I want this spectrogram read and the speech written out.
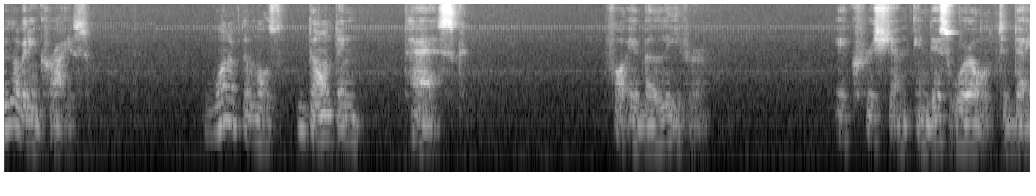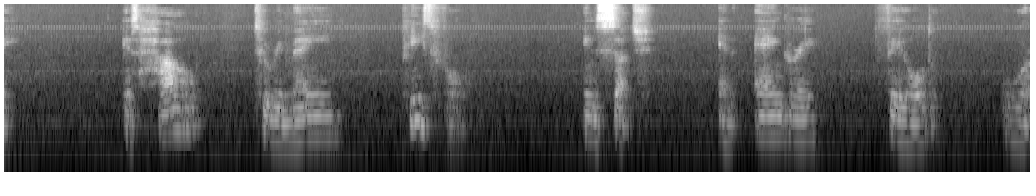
Beloved in Christ, one of the most daunting tasks for a believer, a Christian in this world today, is how to remain peaceful in such an angry filled world.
